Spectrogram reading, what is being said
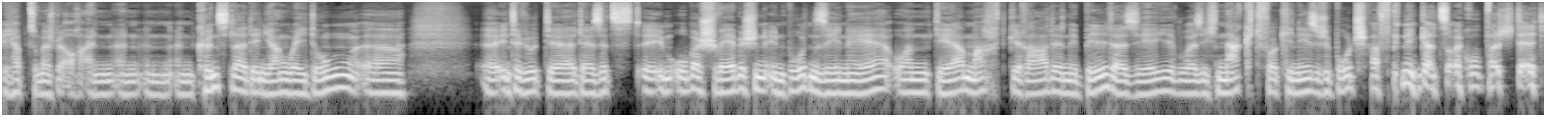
Ich habe zum Beispiel auch einen, einen, einen Künstler, den Yang Wei-dong, äh, äh, interviewt, der, der sitzt äh, im Oberschwäbischen in Bodenseenähe und der macht gerade eine Bilderserie, wo er sich nackt vor chinesische Botschaften in ganz Europa stellt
